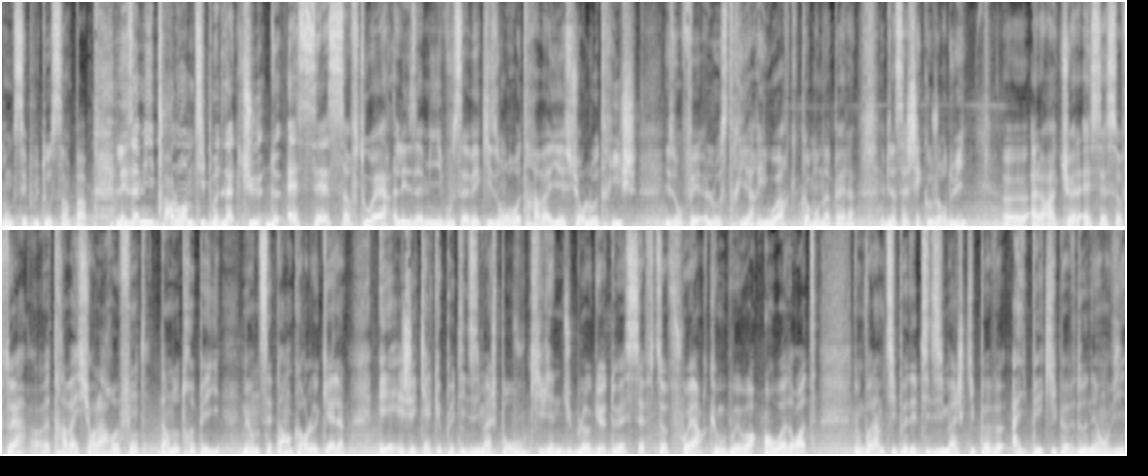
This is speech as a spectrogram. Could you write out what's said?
donc c'est plutôt sympa. Les amis parlons un petit peu de l'actu de SCS Software. Les amis vous savez qu'ils ont retravaillé sur l'Autriche ils ont fait l'Austria Rework comme on appelle. Et eh bien sachez qu'aujourd'hui euh, à l'heure actuelle SCS Software euh, travaille sur la refonte d'un autre pays mais on ne sait pas encore lequel. Et j'ai quelques petites images pour vous qui viennent du blog de SCS Software que vous pouvez voir en haut à droite. Donc voilà un petit peu des petites images qui peuvent hyper, qui peuvent donner envie.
